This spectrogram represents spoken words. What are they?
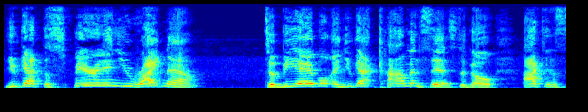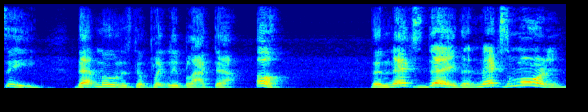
You got the spirit in you right now to be able, and you got common sense to go, I can see that moon is completely blacked out. Oh, the next day, the next morning,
